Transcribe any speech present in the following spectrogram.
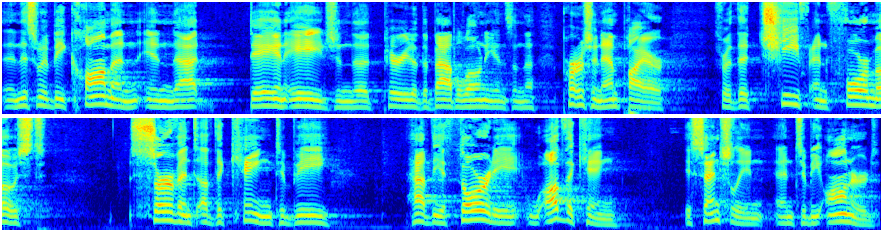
And this would be common in that day and age, in the period of the Babylonians and the Persian Empire for the chief and foremost servant of the king to be have the authority of the king essentially and, to be honored.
